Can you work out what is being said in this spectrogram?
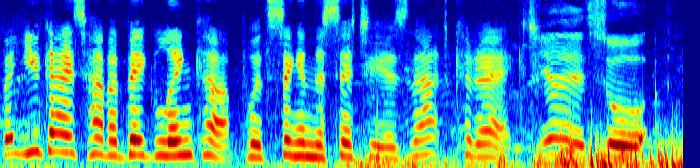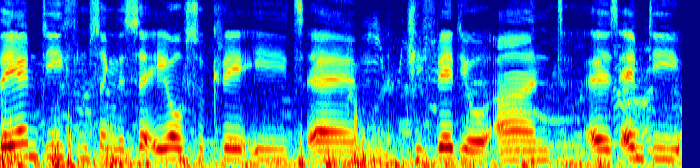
But you guys have a big link up with Sing in the City, is that correct? Yeah, so the MD from Sing the City also created um, Chief Radio and is MD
